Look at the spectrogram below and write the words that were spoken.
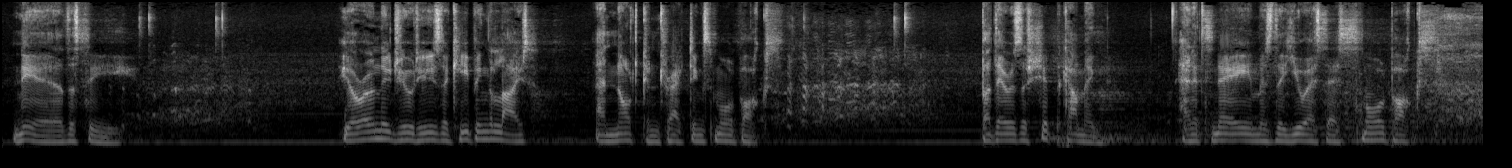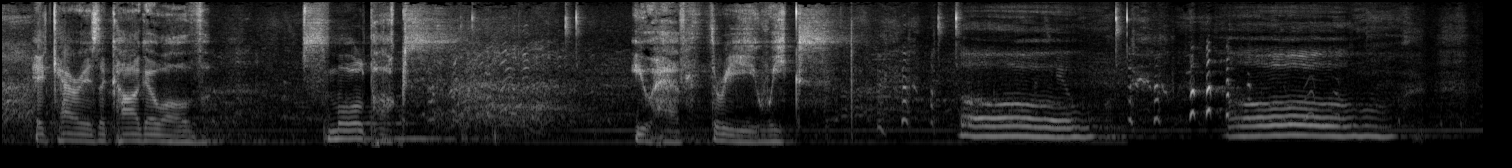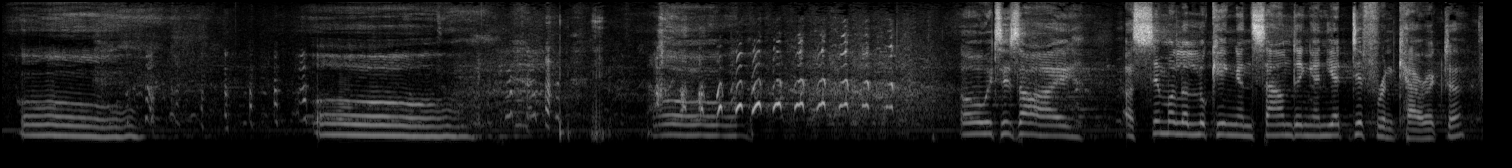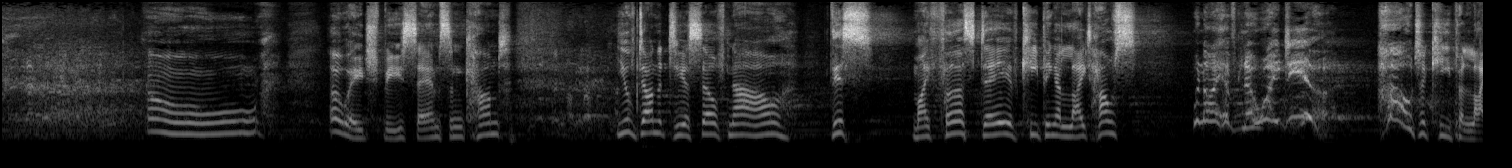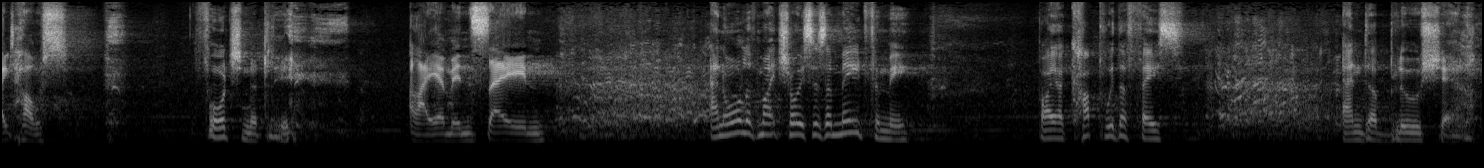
near the sea. Your only duties are keeping the light and not contracting smallpox. But there is a ship coming, and its name is the USS Smallpox. It carries a cargo of smallpox. You have three weeks. Oh. Oh. Oh. Oh. Oh. Oh, it is I, a similar looking and sounding and yet different character. Oh. Oh, H.B. Samson cunt. You've done it to yourself now. This, my first day of keeping a lighthouse, when I have no idea how to keep a lighthouse. Fortunately, I am insane. And all of my choices are made for me by a cup with a face and a blue shell.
